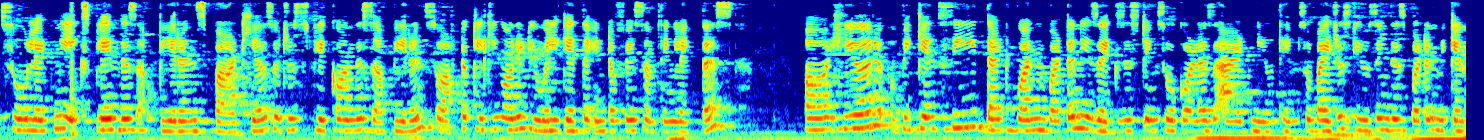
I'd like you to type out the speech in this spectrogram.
So let me explain this appearance part here. So just click on this appearance. So after clicking on it, you will get the interface something like this uh, here we can see that one button is existing so called as add new theme so by just using this button we can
